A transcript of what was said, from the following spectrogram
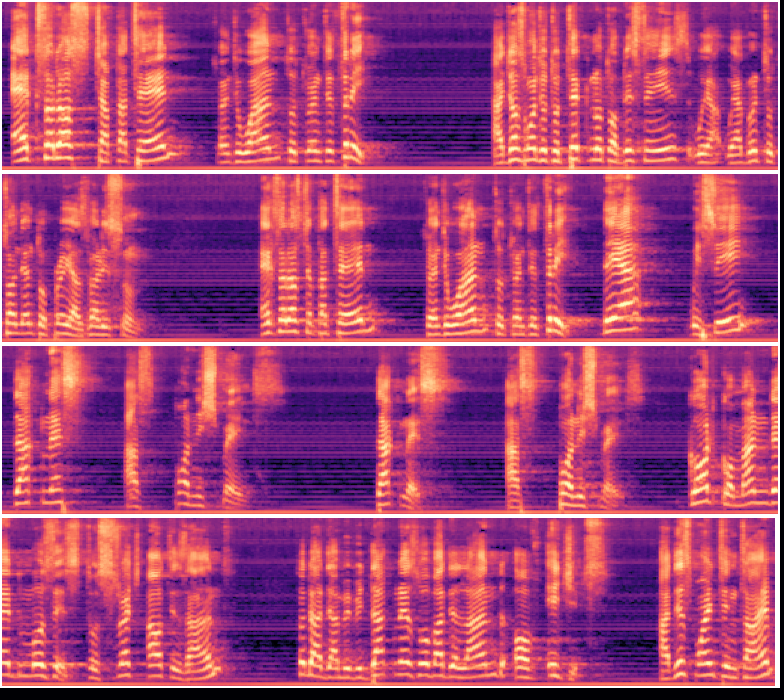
Exodus chapter 10, 21 to 23. I just want you to take note of these things. We are, we are going to turn them to prayers very soon. Exodus chapter 10, 21 to 23. There we see darkness as punishment. Darkness as punishment. God commanded Moses to stretch out his hand so that there may be darkness over the land of Egypt. At this point in time,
